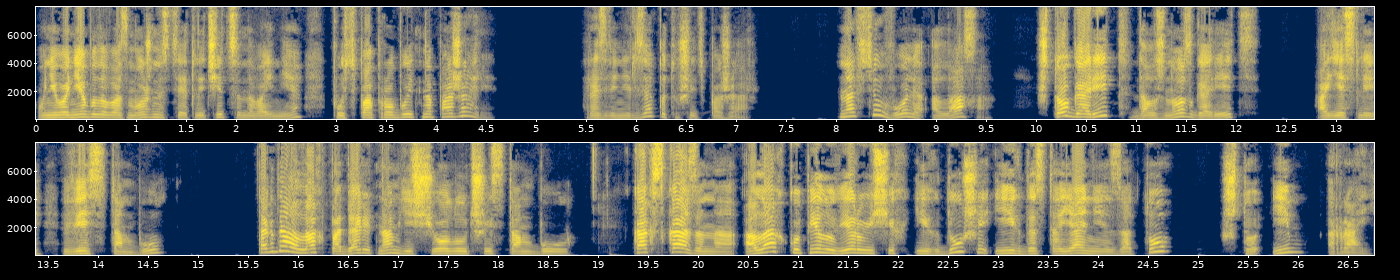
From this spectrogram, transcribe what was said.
У него не было возможности отличиться на войне, пусть попробует на пожаре. Разве нельзя потушить пожар? На все воля Аллаха. Что горит, должно сгореть. А если весь Стамбул? Тогда Аллах подарит нам еще лучший Стамбул. Как сказано, Аллах купил у верующих их души и их достояние за то, что им рай.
